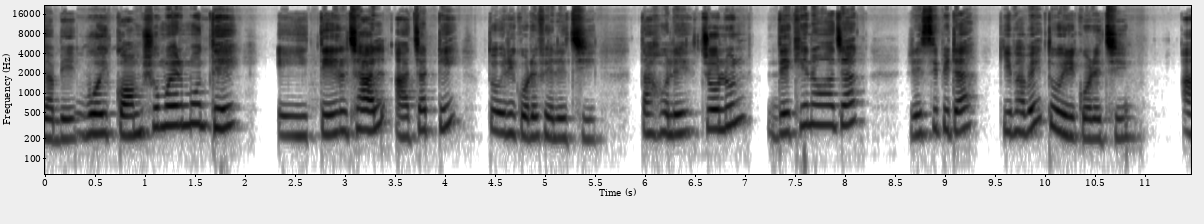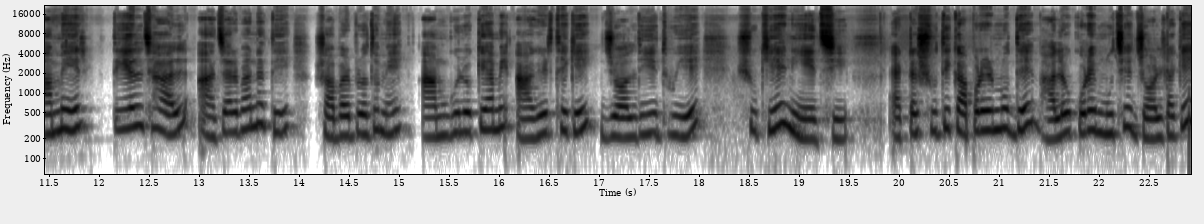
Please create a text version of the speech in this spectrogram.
যাবে। ওই কম সময়ের মধ্যে এই তেল ঝাল আচারটি তৈরি করে ফেলেছি। তাহলে চলুন দেখে নেওয়া যাক রেসিপিটা কীভাবে তৈরি করেছি। আমের তেল ঝাল আচার বানাতে সবার প্রথমে আমগুলোকে আমি আগের থেকেই জল দিয়ে ধুয়ে শুকিয়ে নিয়েছি। একটা সুতি কাপড়ের মধ্যে ভালো করে মুছে জলটাকে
